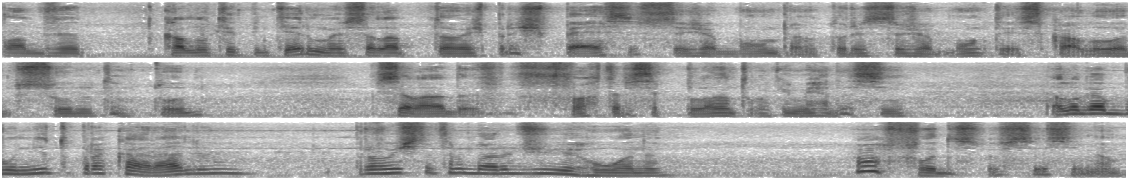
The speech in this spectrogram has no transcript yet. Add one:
óbvio, calor o tempo inteiro, mas sei lá, talvez para espécies seja bom, para natureza seja bom ter esse calor absurdo o tempo todo. Sei lá, fortalecer planta, qualquer merda assim. É um lugar bonito pra caralho. Provavelmente tá tendo barulho de rua, né? Ah, foda-se, vai ser assim mesmo.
